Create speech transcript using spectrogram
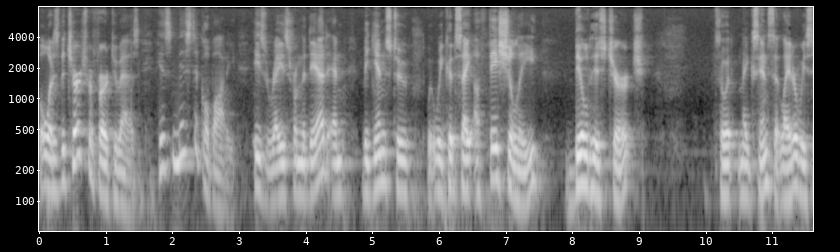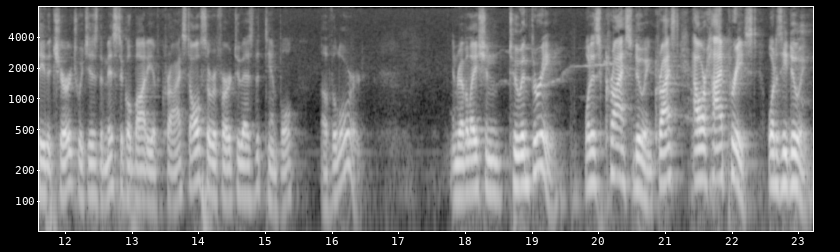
but what is the church referred to as? His mystical body. He's raised from the dead and begins to, we could say, officially build his church. So it makes sense that later we see the church, which is the mystical body of Christ, also referred to as the temple of the Lord. In Revelation 2 and 3, what is Christ doing? Christ, our high priest, what is he doing?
